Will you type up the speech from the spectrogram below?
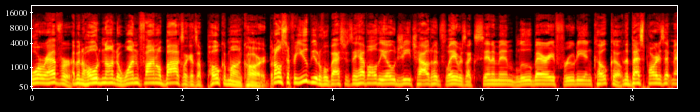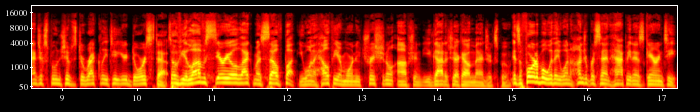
forever. I've been holding on to one final box like it's a Pokemon card. But also for you beautiful bastards, they have all the OG childhood flavors like cinnamon, blueberry, fruity, and cocoa. And the best part is that Magic Spoon ships directly to your doorstep. So if you love cereal like myself, but you want a healthier, more nutritional option, you gotta check out Magic Spoon. It's affordable with a 100% happiness guarantee.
